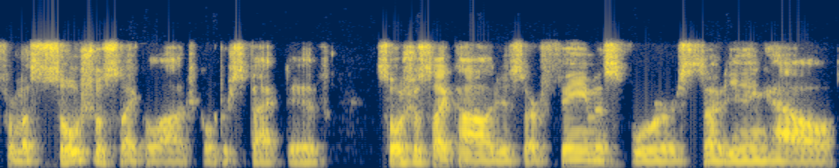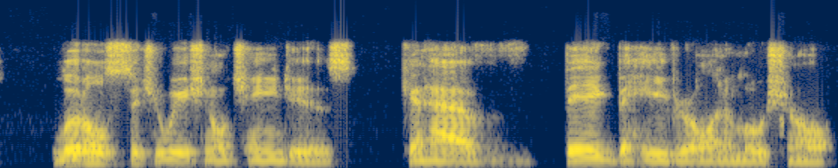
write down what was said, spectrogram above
from a social psychological perspective, social psychologists are famous for studying how little situational changes can have big behavioral and emotional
